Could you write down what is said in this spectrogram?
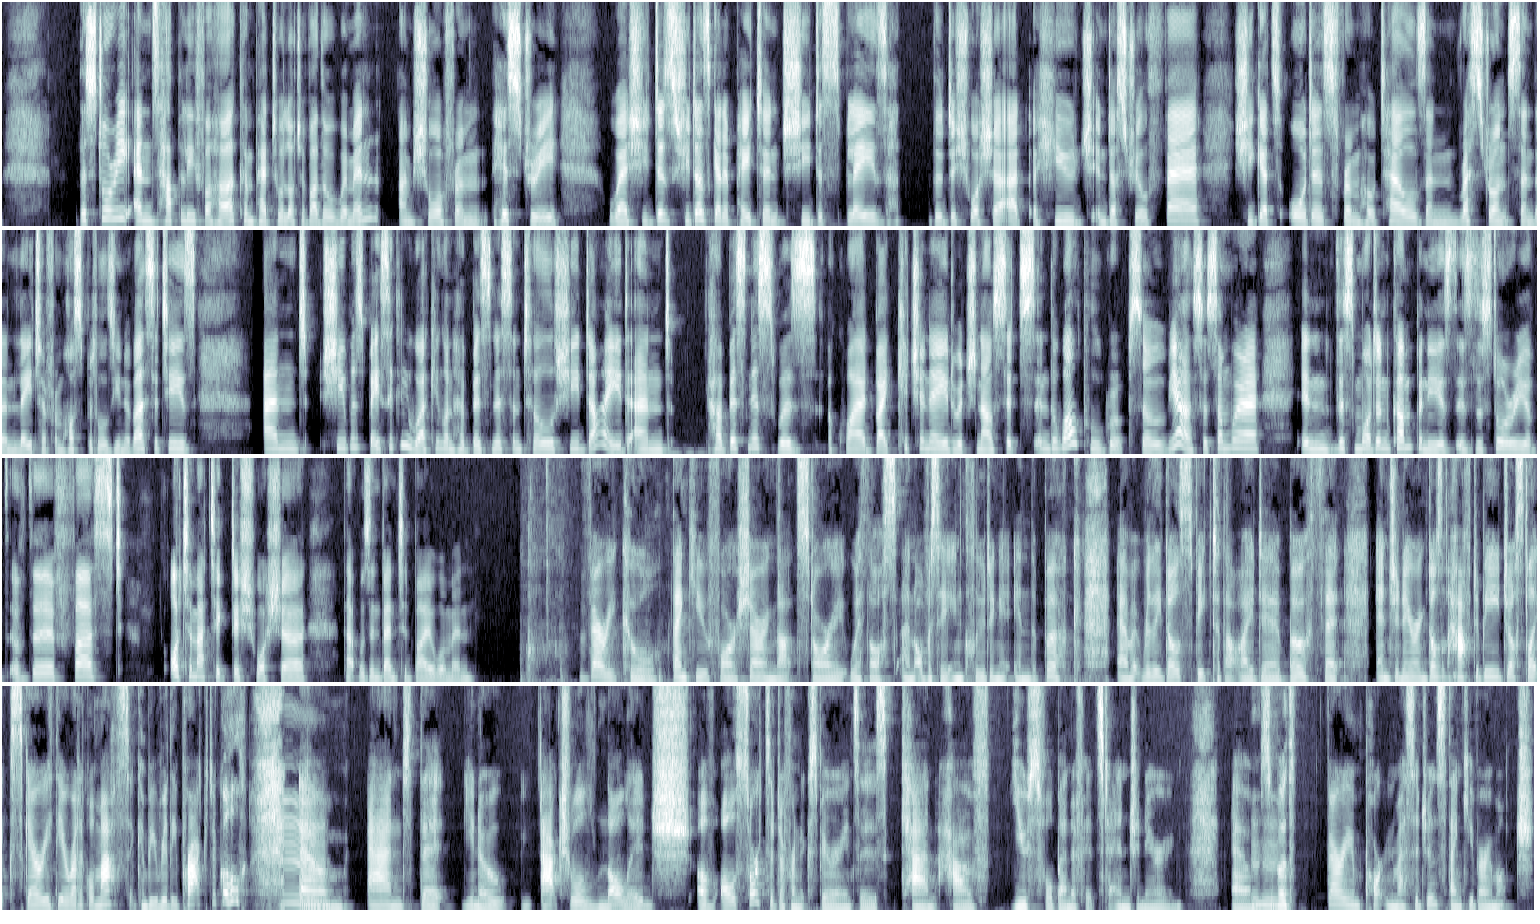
the story ends happily for her compared to a lot of other women, I'm sure from history, where she does she does get a patent. She displays the dishwasher at a huge industrial fair. She gets orders from hotels and restaurants, and then later from hospitals, universities. And she was basically working on her business until she died. And her business was acquired by KitchenAid, which now sits in the Whirlpool Group. So yeah, so somewhere in this modern company is is the story of of the first automatic dishwasher that was invented by a woman. Very cool. Thank you for sharing that story with us and obviously including it in the book. Um, it really does speak to that idea, both that engineering doesn't have to be just like scary theoretical maths, it can be really practical. Mm. Um, and that, you know, actual knowledge of all sorts of different experiences can have useful benefits to engineering. Um, mm-hmm. So, both very important messages. Thank you very much.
